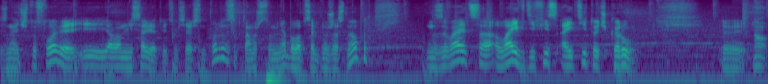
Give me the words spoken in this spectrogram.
значит, условия, и я вам не советую этим сервисом пользоваться, потому что у меня был абсолютно ужасный опыт. Называется live-it.ru. Э, ну,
